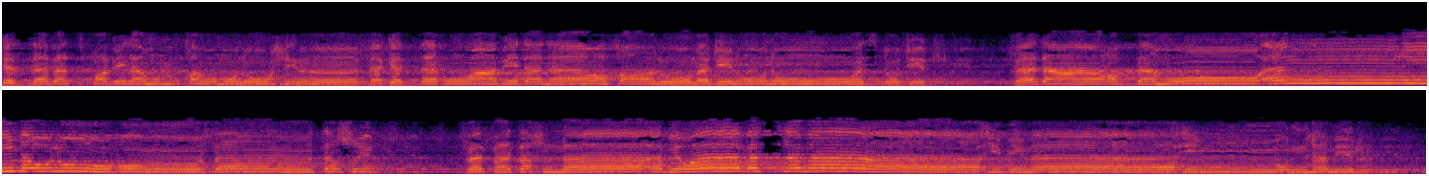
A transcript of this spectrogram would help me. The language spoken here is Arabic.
كذبت قبلهم قوم نوح فكذبوا عبدنا وقالوا مجنون وازدجر فدعا ربه أني مولوب فانتصر ففتحنا أبواب السماء بماء منهمر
